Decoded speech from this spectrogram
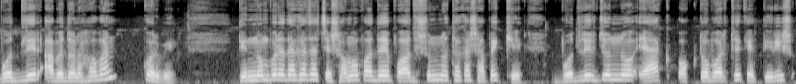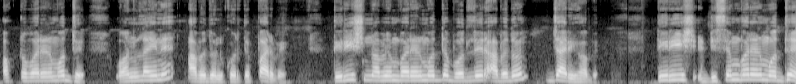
বদলির আবেদন আহ্বান করবে। তিন নম্বরে দেখা যাচ্ছে, সমপদে পদ শূন্য থাকা সাপেক্ষে বদলির জন্য এক অক্টোবর থেকে তিরিশ অক্টোবরের মধ্যে অনলাইনে আবেদন করতে পারবে। তিরিশ নভেম্বরের মধ্যে বদলির আবেদন জারি হবে। তিরিশ ডিসেম্বরের মধ্যে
